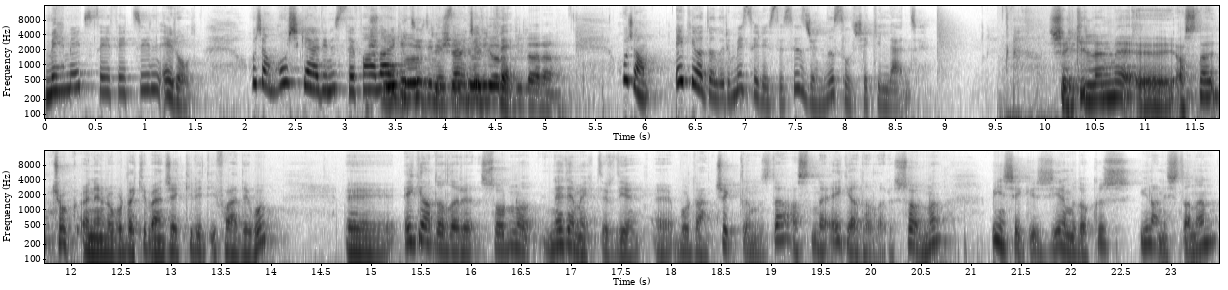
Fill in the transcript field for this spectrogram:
Mehmet Seyfettin Erol. Hocam hoş geldiniz, sefalar Hoş bulduk. getirdiniz Teşekkür öncelikle. ediyorum Dilara Hanım. Hocam Ege Adaları meselesi sizce nasıl şekillendi? Şekillenme e, aslında çok önemli. Buradaki bence kilit ifade bu. E, Ege Adaları sorunu ne demektir diye e, buradan çıktığımızda aslında Ege Adaları sorunu 1829 Yunanistan'ın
